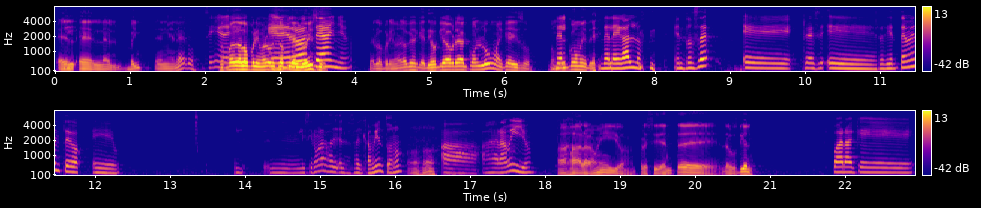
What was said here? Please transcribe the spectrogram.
el, el, el 20 en enero. Sí, Eso en- fue de lo primero que hizo Pierluisi. este año. De lo primero que, que dijo que iba a bregar con Luma y ¿qué hizo? Nombró del- un comité. Delegarlo. Entonces, eh, reci- eh, recientemente eh, le hicieron el acer- el acercamiento, ¿no? Ajá. A, a Jaramillo A Jaramillo, el presidente de, de Lutiel. para que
